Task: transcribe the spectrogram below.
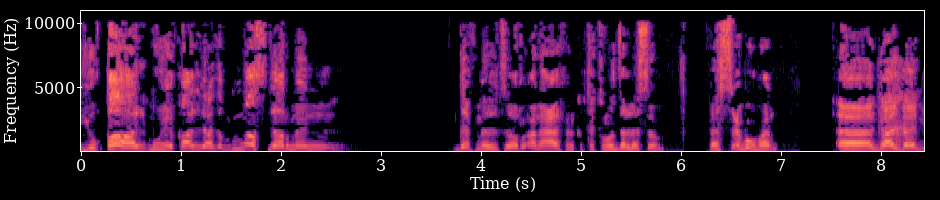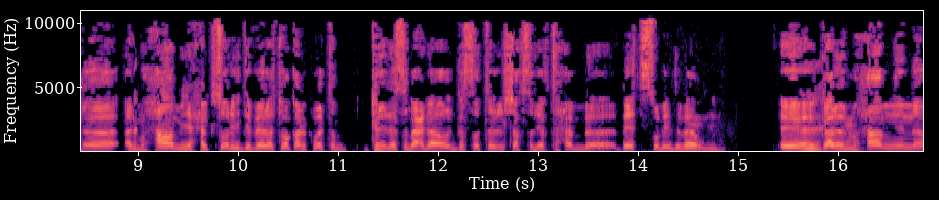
يقال مو يقال هذا مصدر من ديف ميلتزر أنا عارف إنكم تكرهون ذا الاسم بس عموما آه قال بأن آه، المحامي حق سونيا ديفيل أتوقع إنكم كلنا سمعنا قصة الشخص اللي يقتحم آه، بيت سونيا ديفيل إيه. إيه. قال المحامي إنه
